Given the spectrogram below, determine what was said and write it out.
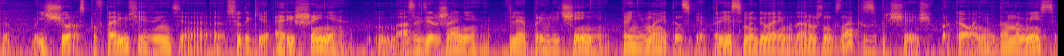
э, еще раз повторюсь, извините, э, все-таки решение о задержании или о привлечении принимает инспектор. Если мы говорим о дорожных знаках, запрещающих паркование в данном месте,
